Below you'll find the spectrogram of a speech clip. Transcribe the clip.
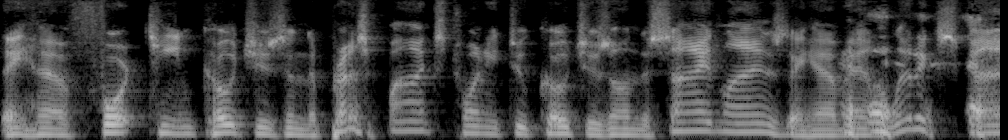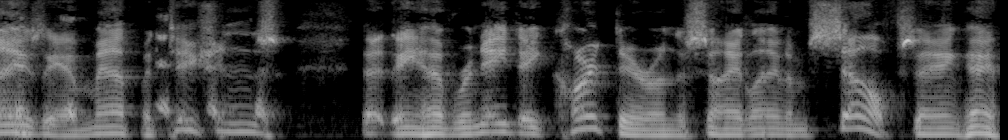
They have 14 coaches in the press box, 22 coaches on the sidelines. They have analytics guys, they have mathematicians. They have Rene Descartes there on the sideline himself saying, "Hey,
